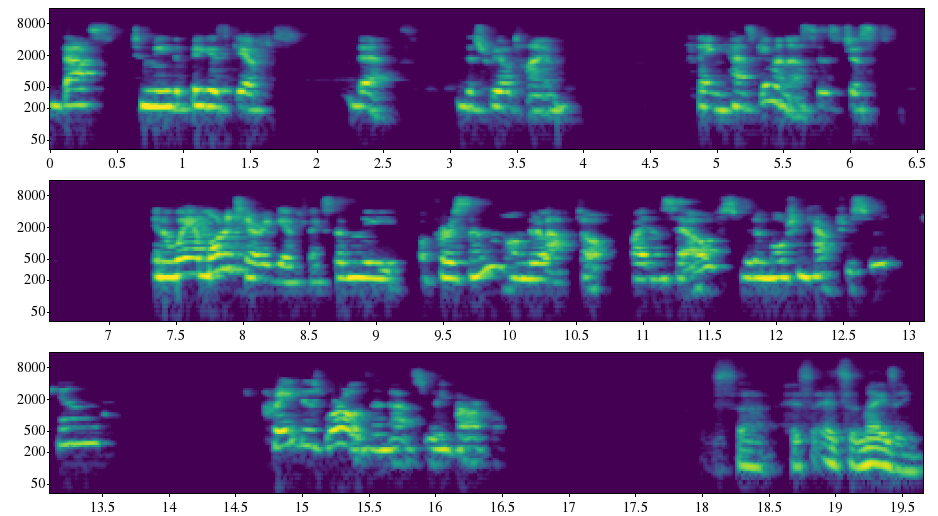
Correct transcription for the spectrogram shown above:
that's to me the biggest gift that this real time thing has given us is just in a way a monetary gift like suddenly a person on their laptop by themselves with a motion capture suit can create this world and that's really powerful it's uh, it's it's amazing,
